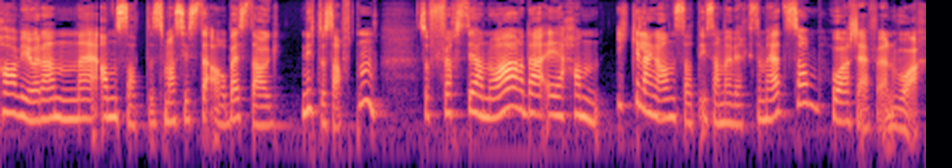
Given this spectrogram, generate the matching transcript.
har vi jo den ansatte som har siste arbeidsdag nyttårsaften. Så 1. januar, da er han ikke lenger ansatt i samme virksomhet som HR-sjefen vår.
